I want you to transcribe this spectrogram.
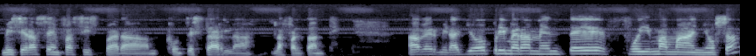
me hicieras énfasis para contestar la, la faltante. A ver, mira, yo primeramente fui mamá añosa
